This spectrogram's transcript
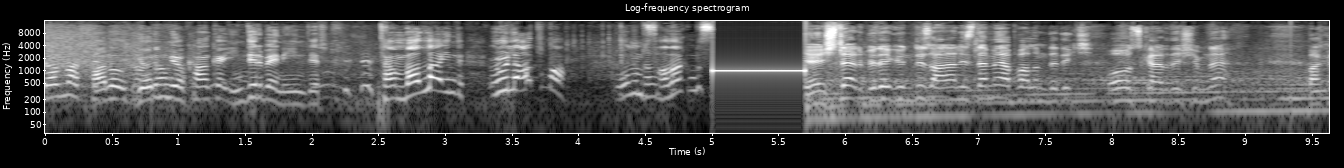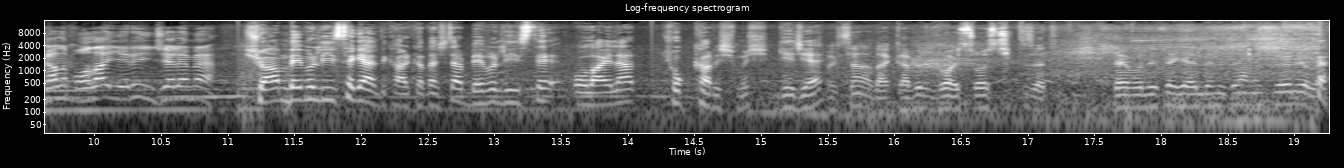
Olmaz. Anıl görünmüyor kanka indir beni indir. Tam vallahi indir. Öyle atma. Oğlum salak mısın? Gençler bir de gündüz analizleme yapalım dedik Oğuz kardeşimle. Bakalım olay yeri inceleme. Şu an Beverly Hills'e geldik arkadaşlar. Beverly Hills'te olaylar çok karışmış gece. Baksana dakika bir Rolls Royce çıktı zaten. Beverly'e geldiğinizi hemen söylüyorlar.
